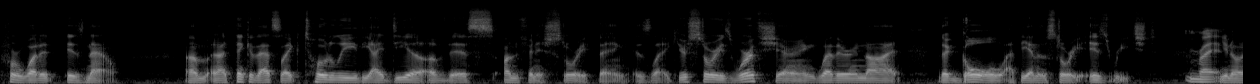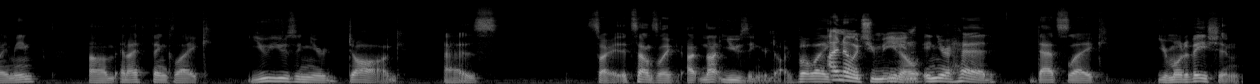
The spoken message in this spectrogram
for what it is now. Um, and I think that's like totally the idea of this unfinished story thing is like your story is worth sharing whether or not the goal at the end of the story is reached. right. You know what I mean? Um, and I think like you using your dog as sorry, it sounds like I'm not using your dog, but like I know what you mean. you know, in your head, that's like your motivation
